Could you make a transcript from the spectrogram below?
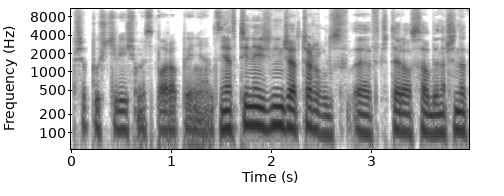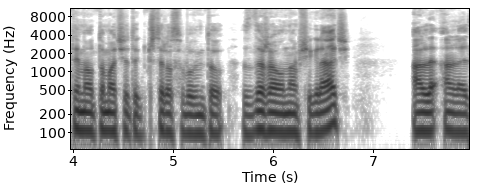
przypuściliśmy sporo pieniędzy. Ja w Teenage Ninja Turtles e, w cztery osoby, znaczy na tym automacie tych czteroosobowym to zdarzało nam się grać, ale, ale e,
